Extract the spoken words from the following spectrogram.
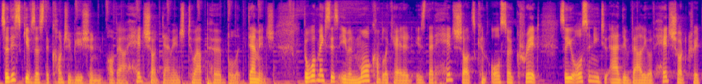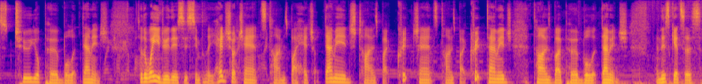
So this gives us the contribution of our headshot damage to our per bullet damage. But what makes this even more complicated is that headshots can also crit, so you also need to add the value of headshot crits to your per bullet damage. So the way you do this is simply headshot chance times by headshot damage times by crit chance times by crit damage times by per bullet damage. And this gets us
